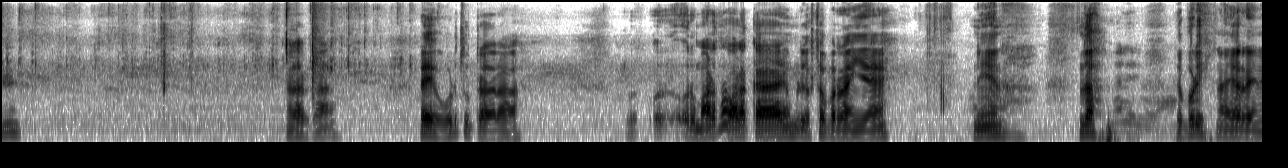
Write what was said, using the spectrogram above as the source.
ம். நல்லா இருக்கா? ஏய் ஒடிச்சு விட்றாதடா ஒரு- ஒரு- மரத்தை வளர்க்க எப்படி கஷ்டப்படுறாங்க. நீ இந்தா எப்படி நான் ஏறுறேன்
